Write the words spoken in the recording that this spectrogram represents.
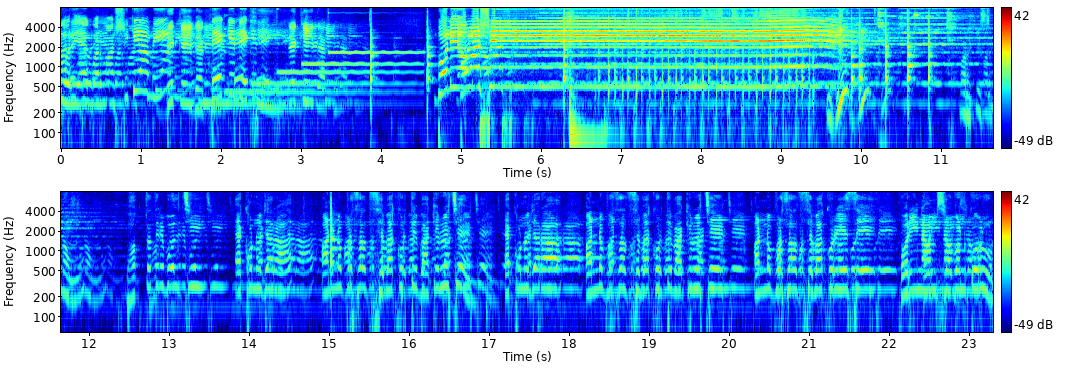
জোরে একবার মাসিকে আমি ডেকেই দেখো। ডেকে দেখি। দেখেই দেখো। বলি ও মাসি। হরে কৃষ্ণ। ভক্তদের বলছি এখনও যারা অন্নপ্রসাদ সেবা করতে বাকি রয়েছে এখনও যারা অন্নপ্রসাদ সেবা করতে বাকি রয়েছে অন্নপ্রসাদ সেবা করে এসে হরি নাম শ্রবণ করুন।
